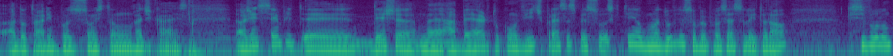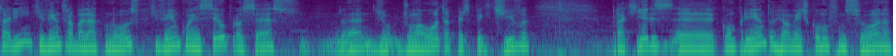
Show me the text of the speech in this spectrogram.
a adotarem posições tão radicais. A gente sempre eh, deixa né, aberto o convite para essas pessoas que têm alguma dúvida sobre o processo eleitoral que se voluntariem, que venham trabalhar conosco, que venham conhecer o processo né, de, de uma outra perspectiva, para que eles eh, compreendam realmente como funciona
